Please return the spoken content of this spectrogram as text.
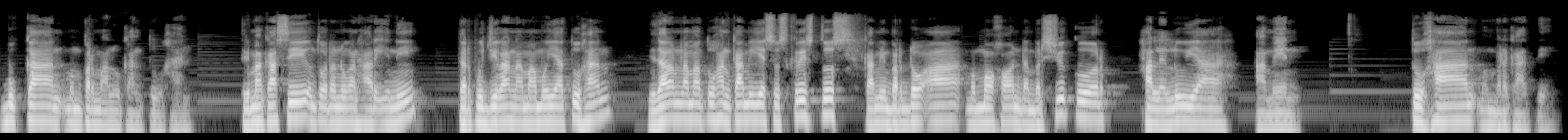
bukan mempermalukan Tuhan. Terima kasih untuk renungan hari ini. Terpujilah namamu ya Tuhan. Di dalam nama Tuhan kami Yesus Kristus, kami berdoa, memohon dan bersyukur. Haleluya. Amin. Tuhan memberkati.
